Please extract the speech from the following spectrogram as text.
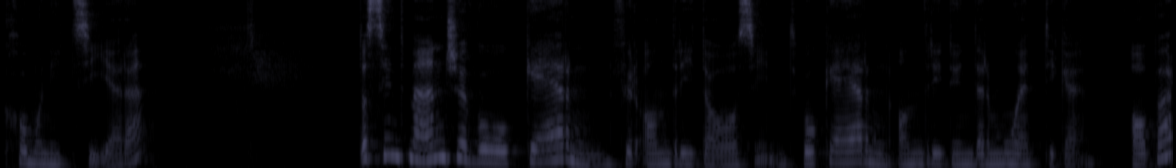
kommunizieren. Das sind Menschen, die gern für andere da sind, die gern andere ermutigen, aber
